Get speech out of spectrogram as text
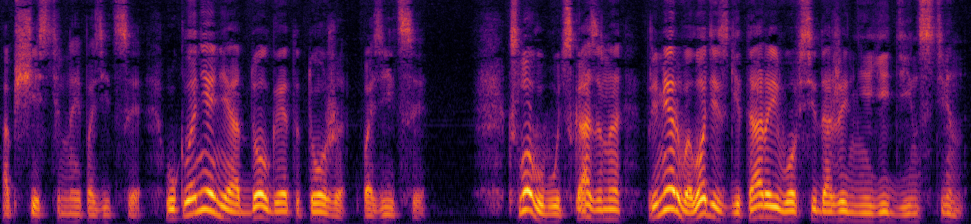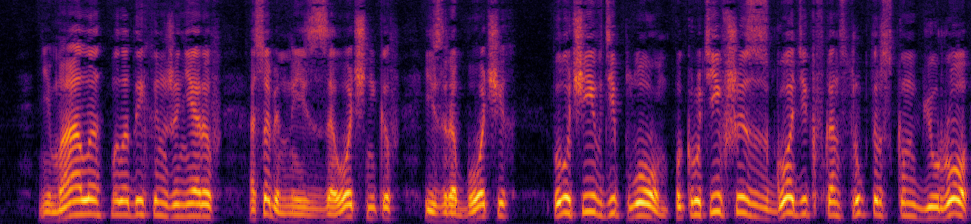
общественная позиция. Уклонение от долга — это тоже позиция. К слову, будет сказано, пример Володи с гитарой вовсе даже не единствен. Немало молодых инженеров, особенно из заочников, из рабочих, получив диплом, покрутившись с годик в конструкторском бюро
